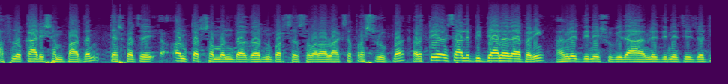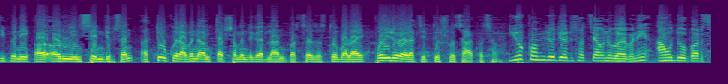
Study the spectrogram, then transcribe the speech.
आफ्नो कार्य सम्पादन त्यसमा चाहिँ अन्तर सम्बन्ध गर्नुपर्छ जस्तो मलाई लाग्छ प्रष्ट रूपमा। र त्यही अनुसारले विद्यालयलाई पनि हामीले दिने सुविधा हामीले दिने चाहिँ जति पनि अरू इन्सेन्टिभ छन् त्यो कुरा पनि अन्तर सम्बन्धी गरेर लानुपर्छ जस्तो मलाई पहिलोबाट चाहिँ त्यो सोच आएको छ। यो कमजोरीहरू सच्याउनु भयो भने आउँदो वर्ष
